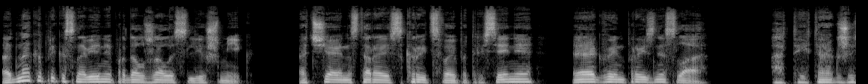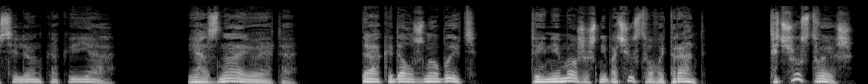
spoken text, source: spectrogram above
Однако прикосновение продолжалось лишь миг. Отчаянно стараясь скрыть свое потрясение, Эгвин произнесла, «А ты так же силен, как и я. Я знаю это. Так и должно быть. Ты не можешь не почувствовать, Ранд. Ты чувствуешь?»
